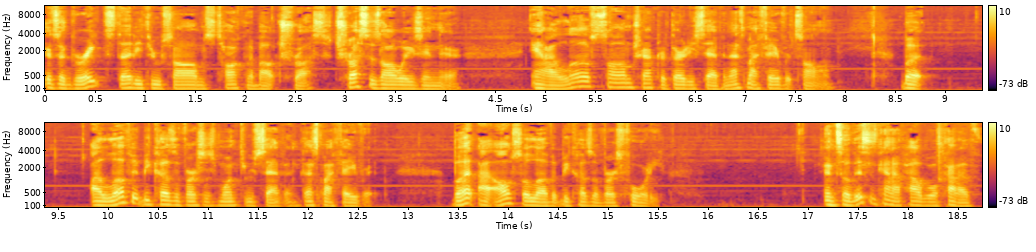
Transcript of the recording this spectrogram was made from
it's a great study through Psalms talking about trust. Trust is always in there. And I love Psalm chapter 37. That's my favorite psalm. But I love it because of verses 1 through 7. That's my favorite. But I also love it because of verse 40. And so this is kind of how we'll kind of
